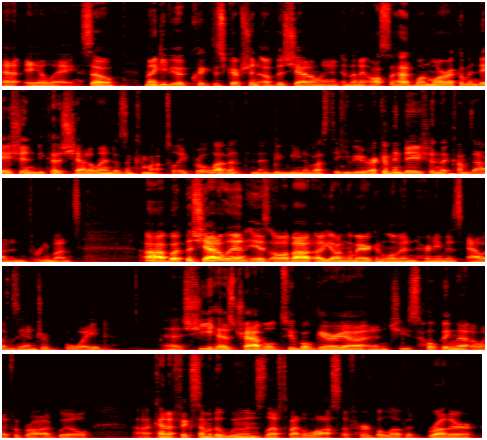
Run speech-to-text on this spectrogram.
at ALA. So I'm going to give you a quick description of The Shadowland, and then I also had one more recommendation because Shadowland doesn't come out till April 11th, and that'd be mean of us to give you a recommendation that comes out in three months. Uh, but the Shadowland is all about a young American woman. Her name is Alexandra Boyd. Uh, she has traveled to Bulgaria and she's hoping that a life abroad will uh, kind of fix some of the wounds left by the loss of her beloved brother.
